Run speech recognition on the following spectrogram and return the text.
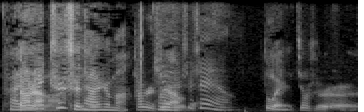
法当然了院还支持他是吗？他们是这样，是这样，对，就是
